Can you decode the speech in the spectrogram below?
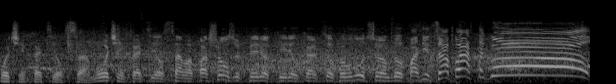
Очень хотел сам, очень хотел сам. А пошел же вперед Кирилл Кольцов. И в лучшем он был позиция. Опасно! Гол!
